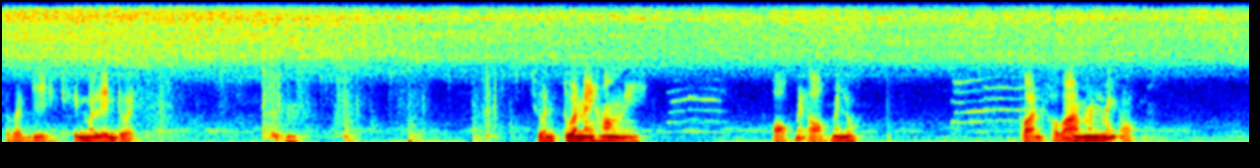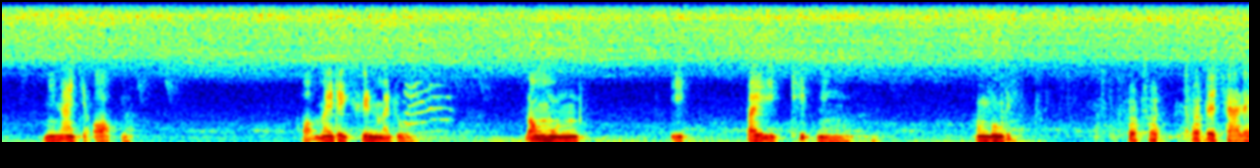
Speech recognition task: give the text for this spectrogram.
สวัสดีขึ้นมาเล่นด้วย ส่วนตัวในห้องนี่ ออกไม่ออกไม่รู้ ก่อนเขาว่ามันไม่ออก นี่น่าจะออกอยู่ เพราะไม่ได้ขึ้นมาดู ลองหมุนอีกไปอีกทิศหนึ่ง ลองดูดิโทษโทษโทษได้ช้าได้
